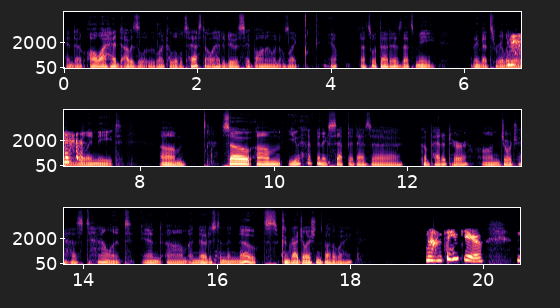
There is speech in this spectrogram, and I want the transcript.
And um, all I had, I was like a little test. All I had to do was say Bono, and it was like, yep, that's what that is. That's me. I think that's really, really, really neat. Um, so um, you have been accepted as a competitor on Georgia Has Talent, and um, I noticed in the notes. Congratulations, by the way. thank you.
